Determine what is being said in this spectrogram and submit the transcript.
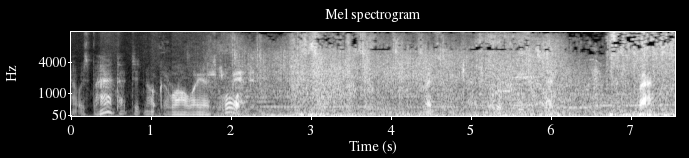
That was bad. That did not go our way at all. Let's catch a look at. Back.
